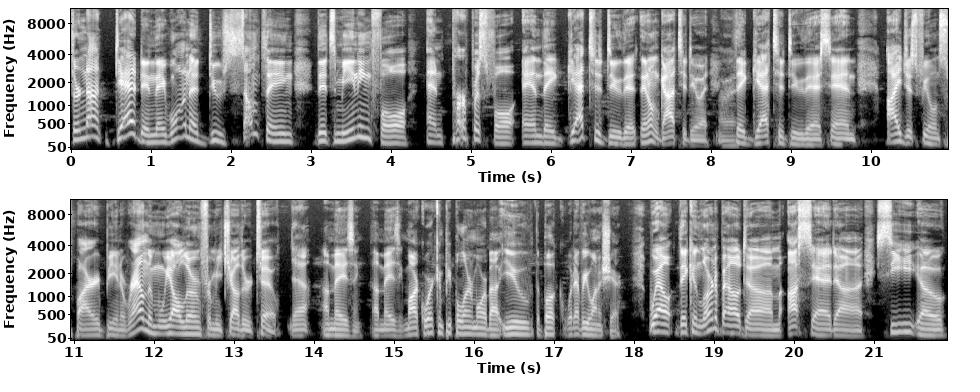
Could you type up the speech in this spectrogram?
They're not dead and they want to do something that's meaningful and purposeful, and they get to do this. They don't got to do it, Right. they get to do this. And I just feel inspired being around them. We all learn from each other too. Yeah, amazing, amazing. Mark, where can people learn more about you, the book, whatever you want to share? Well, they can learn about um, us at uh, CEO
